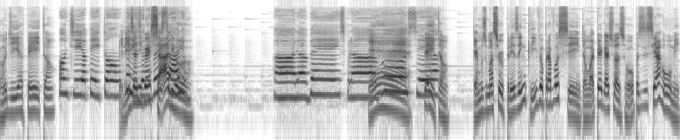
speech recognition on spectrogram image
Bom dia, Peyton. Bom dia, Peyton. Feliz, aniversário. Parabéns pra É, você. Peyton. Temos uma surpresa incrível pra você, então vai pegar suas roupas e se arrume.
